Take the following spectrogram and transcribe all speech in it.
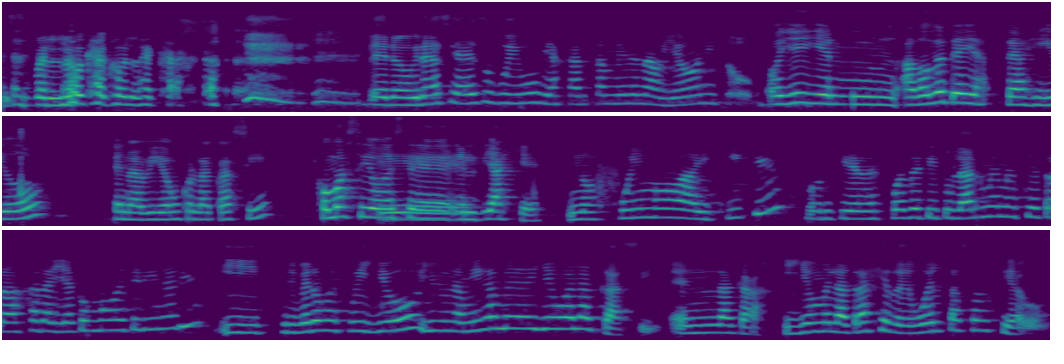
Es súper loca con la caja. Pero gracias a eso pudimos viajar también en avión y todo. Oye, ¿y en, a dónde te, te has ido en avión con la Casi? ¿Cómo ha sido ese, Eh, el viaje? Nos fuimos a Iquique porque después de titularme me fui a trabajar allá como veterinaria y primero me fui yo y una amiga me llevó a la CASI en la caja y yo me la traje de vuelta a Santiago.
